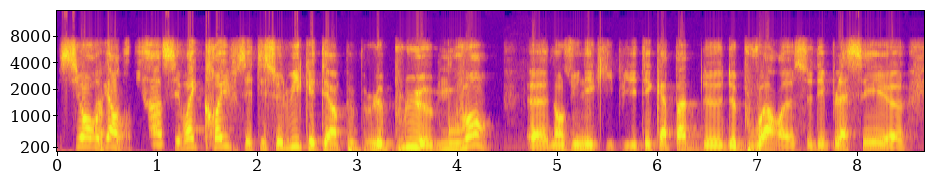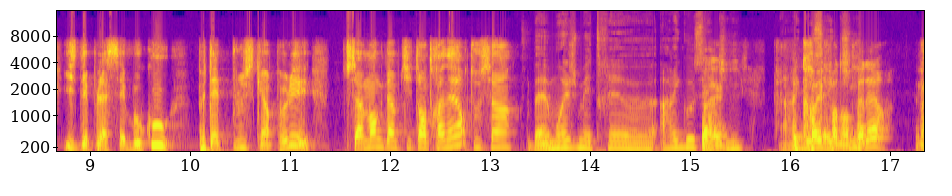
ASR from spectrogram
si on regarde bien, c'est vrai que Cruyff, c'était celui qui était un peu le plus euh, mouvant euh, dans une équipe. Il était capable de, de pouvoir euh, se déplacer. euh, il se déplaçait beaucoup, peut-être plus qu'un Pelé. Ça manque d'un petit entraîneur, tout ça? Ben, moi, je mettrais euh, Arrigo Sacchi. Cruyff en entraîneur.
